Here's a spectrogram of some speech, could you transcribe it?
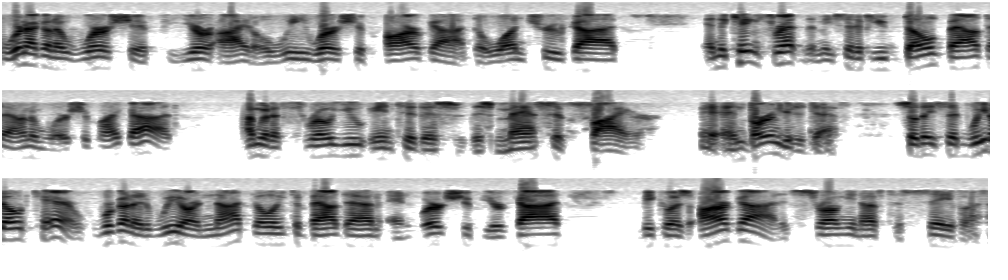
"We're not going to worship your idol. We worship our God, the one true God." And the king threatened them. He said, "If you don't bow down and worship my God, I'm going to throw you into this this massive fire and burn you to death." So they said, "We don't care. We're going to. We are not going to bow down and worship your God, because our God is strong enough to save us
